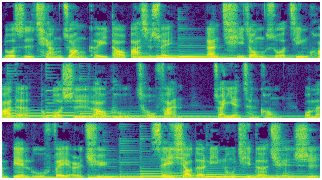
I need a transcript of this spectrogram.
若是强壮，可以到八十岁。但其中所经夸的不过是劳苦愁烦，转眼成空，我们便如飞而去。谁晓得你怒气的权势？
